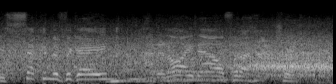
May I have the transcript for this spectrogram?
His second of the game, and an eye now for the hat-trick.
